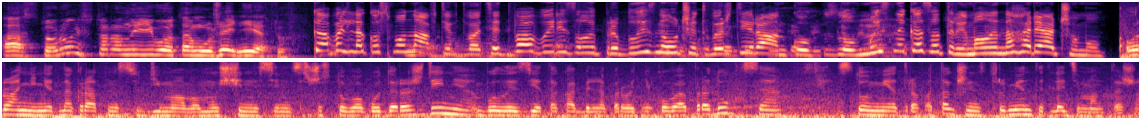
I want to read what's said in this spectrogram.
А с второй стороны его там уже нету. Кабель на космонавтів 22 вирізали приблизно о четвертій ранку. Зловмисника затримали на гарячому. У ранее неоднократно судимого мужчины 76 года рождения была изъята кабельно-проводниковая продукция 100 метров, а также инструменты для демонтажа.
